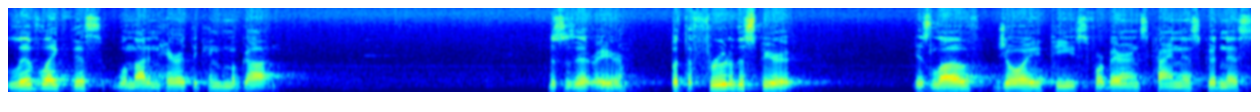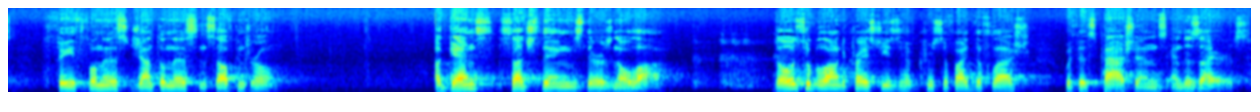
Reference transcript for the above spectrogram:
live like this will not inherit the kingdom of God. This is it right here. But the fruit of the Spirit is love, joy, peace, forbearance, kindness, goodness, faithfulness, gentleness, and self control. Against such things there is no law. Those who belong to Christ Jesus have crucified the flesh with its passions and desires.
